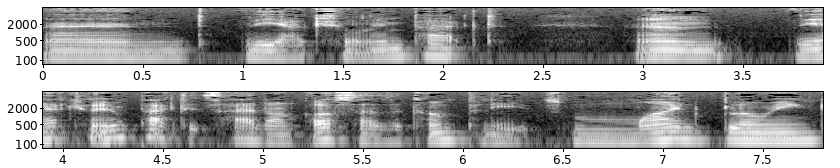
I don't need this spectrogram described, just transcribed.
and the actual impact. And the actual impact it's had on us as a company it's mind blowing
